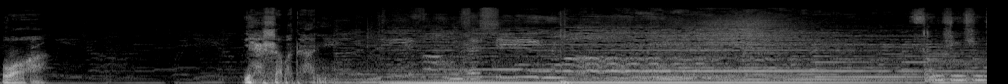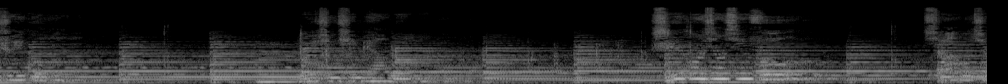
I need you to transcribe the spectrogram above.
我也舍不得你。风轻轻吹过，雨轻轻飘落。时光像幸福，悄悄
